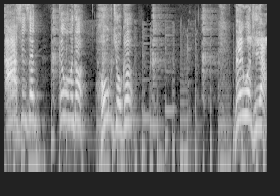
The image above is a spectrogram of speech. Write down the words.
阿先生跟我们的红九哥，没问题啊！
